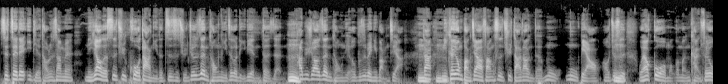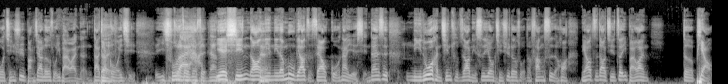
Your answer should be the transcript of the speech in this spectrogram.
这这类议题的讨论上面，你要的是去扩大你的支持群，就是认同你这个理念的人，嗯，他必须要认同你，而不是被你绑架。嗯但嗯你可以用绑架的方式去达到你的目目标哦，就是嗯我要过某个门槛，所以我情绪绑架勒索一百万人，大家跟我一起一起出来做这件事也行。然后你你的目标只是要过，那也行。但是你如果很清楚知道你是用情绪勒索的方式的话，你要知道，其实这一百万的票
